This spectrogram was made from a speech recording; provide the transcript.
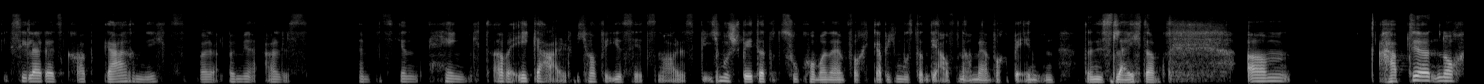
Ich sehe leider jetzt gerade gar nichts, weil bei mir alles ein bisschen hängt, aber egal. Ich hoffe, ihr seht noch alles. Ich muss später dazukommen einfach. Ich glaube, ich muss dann die Aufnahme einfach beenden, dann ist es leichter. Ähm, habt ihr noch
